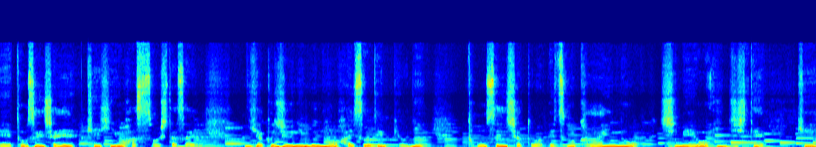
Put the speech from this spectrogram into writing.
え当選者へ景品を発送した際、210人分の配送伝票に当選者とは別の会員の氏名を印字して景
